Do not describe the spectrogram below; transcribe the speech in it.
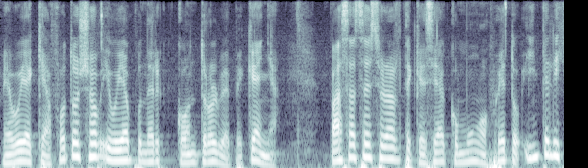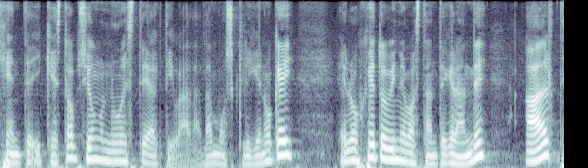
Me voy aquí a Photoshop y voy a poner Control V pequeña. Vas a asegurarte que sea como un objeto inteligente y que esta opción no esté activada. Damos clic en OK. El objeto viene bastante grande. Alt,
